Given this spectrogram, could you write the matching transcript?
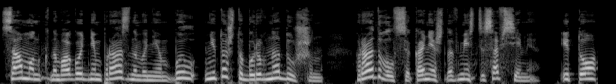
Сам он к новогодним празднованиям был не то чтобы равнодушен, радовался, конечно, вместе со всеми. И то,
